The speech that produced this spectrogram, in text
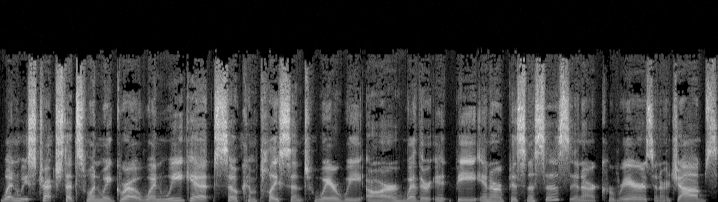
when we stretch, that's when we grow. When we get so complacent where we are, whether it be in our businesses, in our careers, in our jobs,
